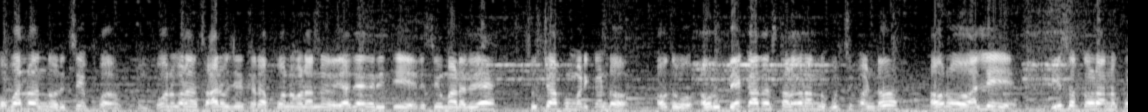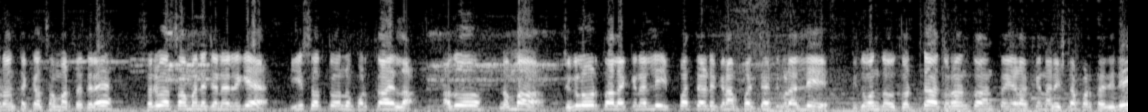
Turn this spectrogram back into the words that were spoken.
ಮೊಬೈಲನ್ನು ರಿಸೀವ್ ಫೋನ್ಗಳ, ಸಾರ್ವಜನಿಕರ ಫೋನ್ಗಳನ್ನು ಯಾವುದೇ ರೀತಿ ರಿಸೀವ್ ಮಾಡದೆ ಸ್ವಿಚ್ ಆಫ್ ಮಾಡಿಕೊಂಡು ಅದು ಅವರು ಬೇಕಾದ ಸ್ಥಳಗಳನ್ನು ಗುರುತಿಸಿಕೊಂಡು ಅವರು ಅಲ್ಲಿ ಈ ಸ್ವತ್ತುಗಳನ್ನು ಕೊಡುವಂಥ ಕೆಲಸ ಮಾಡ್ತಾ ಇದ್ದಾರೆ. ಸರ್ವಸಾಮಾನ್ಯ ಜನರಿಗೆ ಈ ಸ್ವತ್ತನ್ನು ಕೊಡ್ತಾ ಇಲ್ಲ. ಅದು ನಮ್ಮ ಜಗಳೂರು ತಾಲೂಕಿನಲ್ಲಿ ಇಪ್ಪತ್ತೆರಡು ಗ್ರಾಮ ಪಂಚಾಯತ್ಗಳಲ್ಲಿ ಇದು ಒಂದು ದೊಡ್ಡ ದುರಂತ ಅಂತ ಹೇಳೋಕ್ಕೆ ನಾನು ಇಷ್ಟಪಡ್ತಾ ಇದ್ದೀನಿ.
